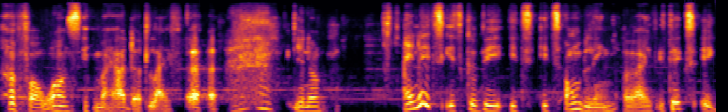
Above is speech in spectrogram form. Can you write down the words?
for once in my adult life. you know, I know it's, it could be it's it's humbling, all right. It takes a,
